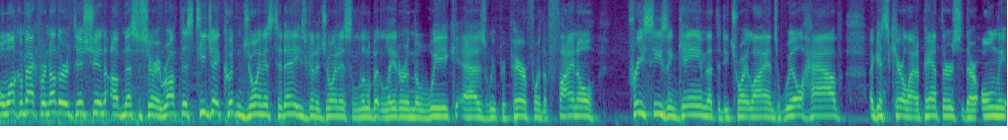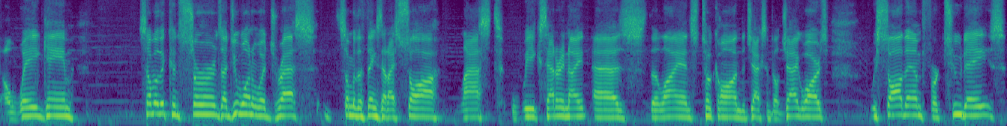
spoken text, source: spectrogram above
Well, welcome back for another edition of Necessary Roughness. TJ couldn't join us today. He's going to join us a little bit later in the week as we prepare for the final preseason game that the Detroit Lions will have against the Carolina Panthers, their only away game. Some of the concerns I do want to address some of the things that I saw last week, Saturday night, as the Lions took on the Jacksonville Jaguars. We saw them for two days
